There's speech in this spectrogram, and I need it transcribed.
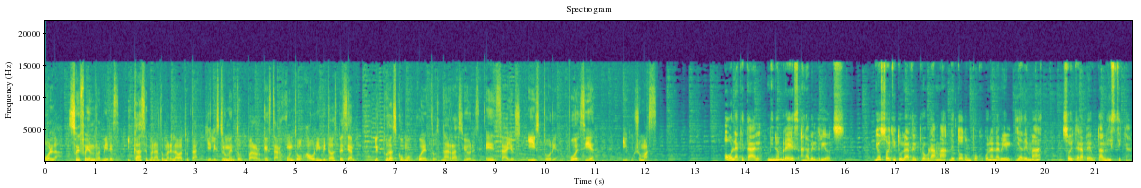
Hola, soy Fabián Ramírez y cada semana tomaré la batuta y el instrumento para orquestar junto a un invitado especial lecturas como cuentos, narraciones, ensayos, historia, poesía y mucho más. Hola, ¿qué tal? Mi nombre es Anabel Driots. Yo soy titular del programa De Todo Un poco con Anabel y además soy terapeuta holística.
